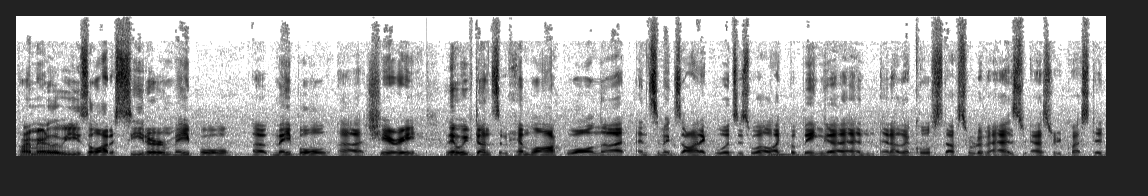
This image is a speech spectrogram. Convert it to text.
primarily we use a lot of cedar, maple, uh, maple, uh, cherry, and then we've done some hemlock, walnut, and some exotic woods as well, like mm-hmm. bubinga and, and other cool stuff, sort of as as requested.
